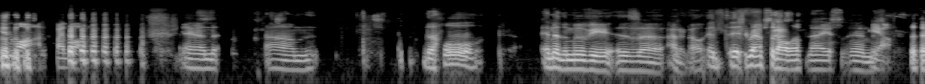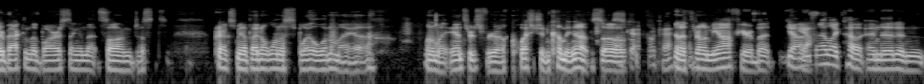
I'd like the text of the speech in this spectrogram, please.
In law, by law. And um, the whole end of the movie is, uh, I don't know, it it wraps it all up nice, and Yeah. that they're back in the bar singing that song just cracks me up. I don't want to spoil one of my uh, one of my answers for a question coming up, so Okay. Okay. kind of throwing me off here. But yeah, Yeah. I liked how it ended, and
